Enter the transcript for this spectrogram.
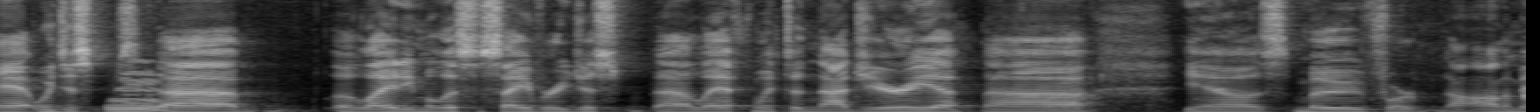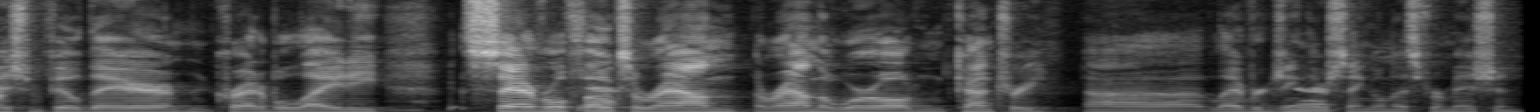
And we just Mm. uh, a lady, Melissa Savory, just uh, left, went to Nigeria. Uh, wow. You know, has moved for on the mission field there. Incredible lady. Several yeah. folks around around the world and country uh, leveraging yeah. their singleness for mission.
